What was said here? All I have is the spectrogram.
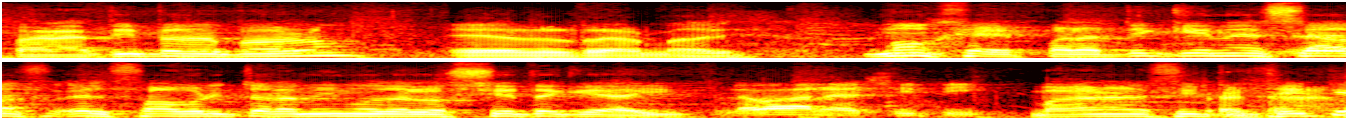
¿Para ti, Pedro Pablo? El Real Madrid. Monje, ¿para ti quién es el, el favorito ahora mismo de los siete que hay? La va a ganar el City. Va a ganar el City. ¿El City?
